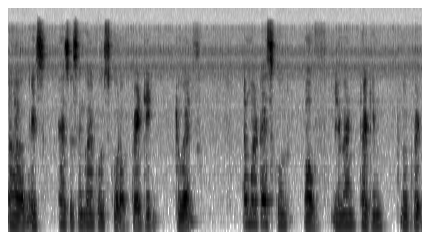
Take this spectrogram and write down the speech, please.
uh, is has a single core score of 2012, a multi score of 1113 to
